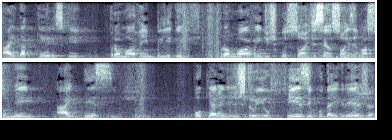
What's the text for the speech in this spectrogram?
Ai daqueles que promovem brigas, promovem discussões, dissensões em nosso meio. Ai desses. Porque além de destruir o físico da igreja,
